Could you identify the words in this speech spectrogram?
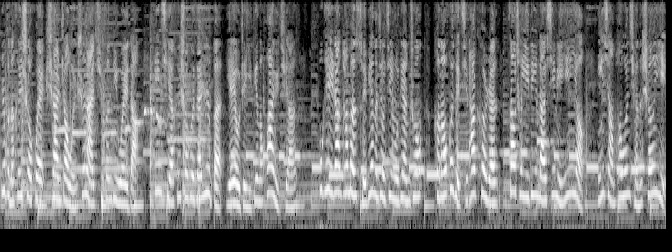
日本的黑社会是按照纹身来区分地位的，并且黑社会在日本也有着一定的话语权。不可以让他们随便的就进入店中，可能会给其他客人造成一定的心理阴影，影响泡温泉的生意。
